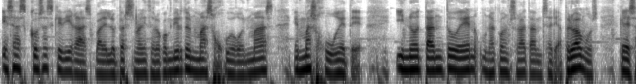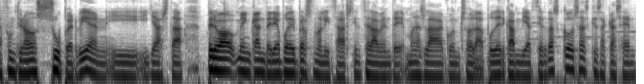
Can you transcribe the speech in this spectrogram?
esas cosas que digas, vale, lo personalizo, lo convierto en más juego, en más, en más juguete. Y no tanto en una consola tan seria. Pero vamos, que les ha funcionado súper bien y, ya está. Pero me encantaría poder personalizar, sinceramente, más la consola. Poder cambiar ciertas cosas, que sacasen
